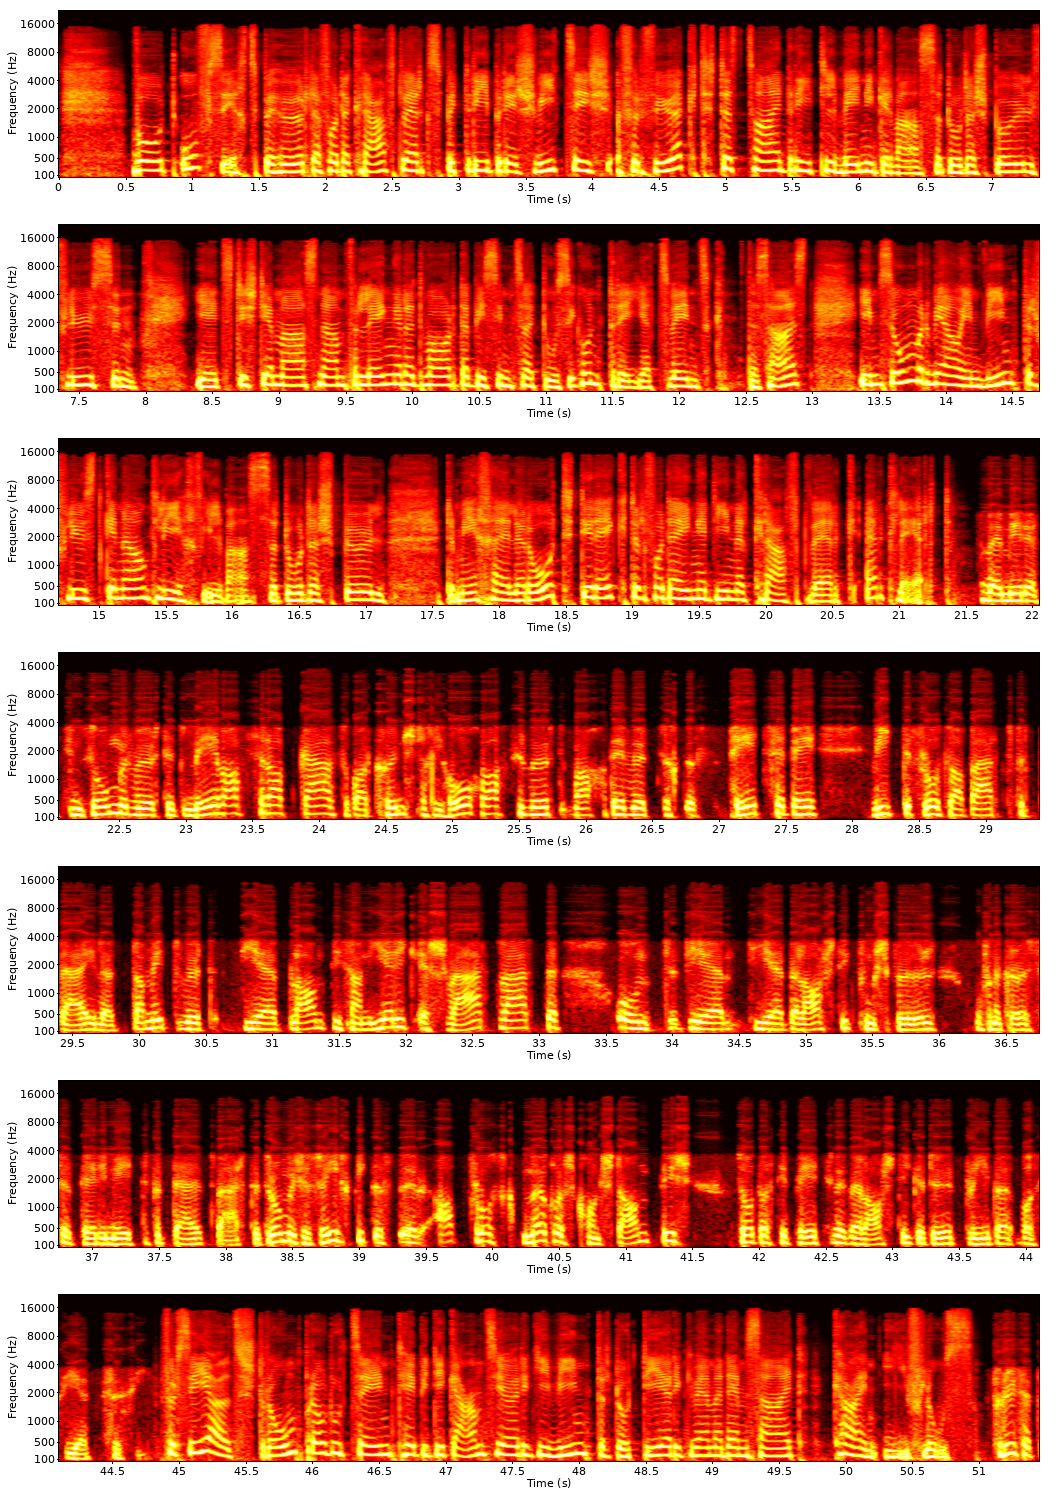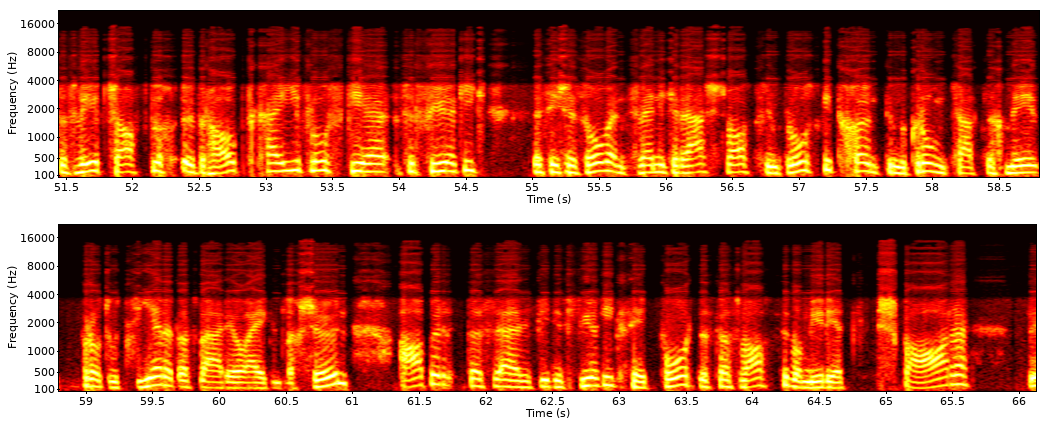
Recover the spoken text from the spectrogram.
wo die Aufsichtsbehörde der Kraftwerksbetreiber in der Schweiz ist, verfügt, dass zwei Drittel weniger Wasser durch den Spül fließen. Jetzt ist die Maßnahme verlängert worden bis im 2023. Das heißt, im Sommer wie auch im Winter fließt genau gleich viel Wasser durch den Spül. Der Michael Roth, Direktor der Engadiner Kraftwerk, erklärt. Wenn wir jetzt im Sommer würden mehr Wasser abgeben, sogar künstliche Hochwasser würden machen, dann würde sich das PCB weiter flussabwärts verteilen. Damit wird die geplante Sanierung erschwert werden und die, die Belastung vom Spül auf einen grösseren Perimeter verteilt werden. Darum ist es wichtig, dass der Abfluss möglichst konstant ist, sodass die PCB-Belastungen dort bleiben, wo sie jetzt sind. Für Sie als Stromproduzent habe die ganzjährige Winterdotierung, wenn man dem sagt, keinen Einfluss. Für uns hat das wirtschaftlich überhaupt keinen Einfluss, die Verfügung. Es ist ja so, wenn es weniger Restwasser im Fluss gibt, könnte man grundsätzlich mehr produzieren. Das wäre ja eigentlich schön. Aber das, äh, die Verfügung sieht vor, dass das Wasser, das wir jetzt sparen,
